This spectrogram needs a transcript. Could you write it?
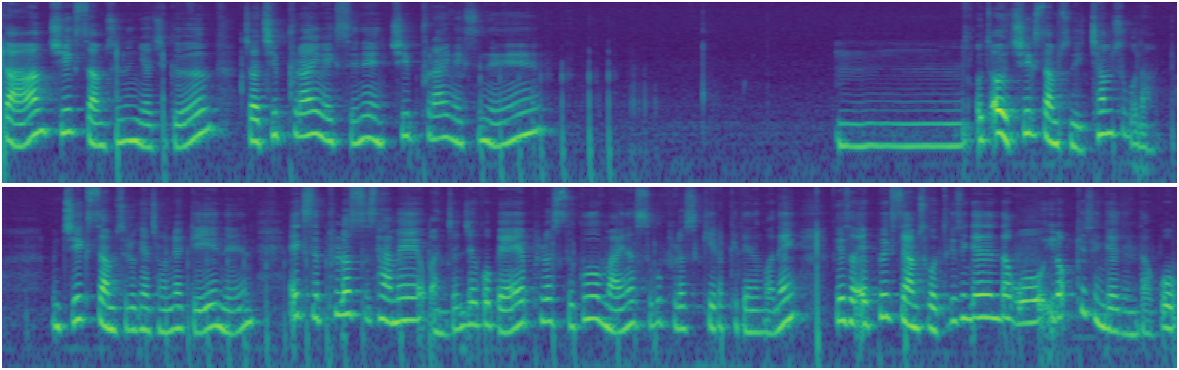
그 다음 gx 함수는요 지금 자 g 프라임 x는 g 프라임 x는 음, 어, 어 gx 함수는 이차함수구나. 그럼 gx 함수를 그냥 정리할게. 얘는 x 플러스 3의 완전 제곱에 플러스 9 마이너스 9 플러스 k 이렇게 되는 거네. 그래서 fx 함수가 어떻게 생겨야 된다고? 이렇게 생겨야 된다고.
